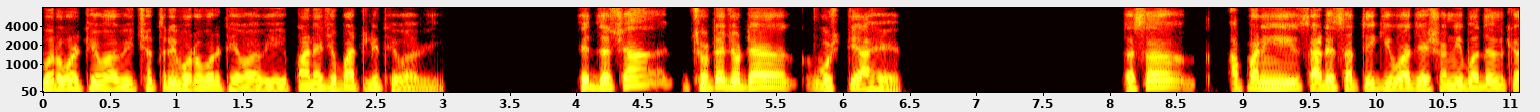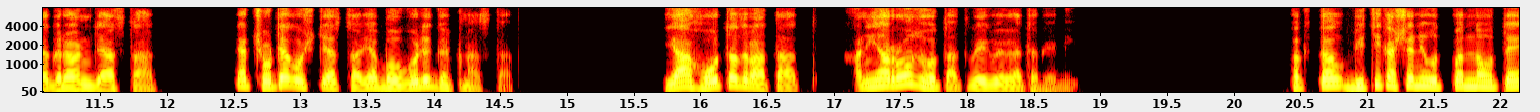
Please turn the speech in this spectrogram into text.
बरोबर ठेवावी छत्री बरोबर ठेवावी पाण्याची बाटली ठेवावी. हे जशा छोट्या छोट्या गोष्टी आहेत तसं आपण ही साडेसाती किंवा जे शनी बदल किंवा ग्रहण जे असतात या छोट्या गोष्टी असतात या भौगोलिक घटना असतात. या होतच राहतात आणि या रोज होतात वेगवेगळ्या तऱ्हेने. फक्त भीती कशाने उत्पन्न होते?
